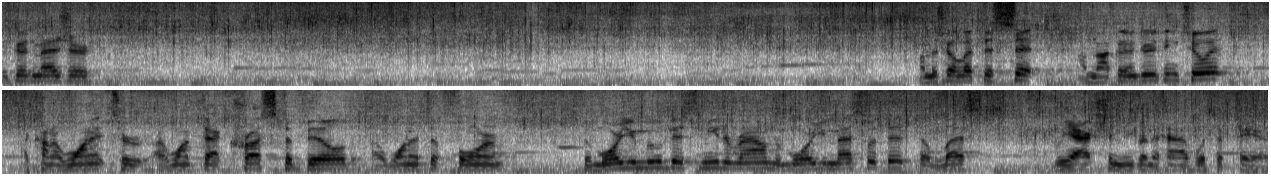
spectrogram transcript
a good measure. I'm just gonna let this sit. I'm not gonna do anything to it. I kind of want it to, I want that crust to build. I want it to form. The more you move this meat around, the more you mess with it, the less reaction you're gonna have with the pan.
